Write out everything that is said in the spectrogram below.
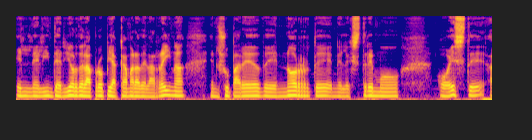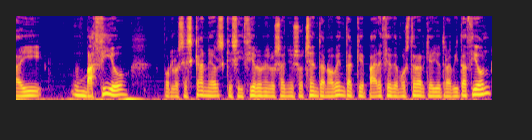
en el interior de la propia cámara de la reina, en su pared de norte, en el extremo oeste, hay un vacío por los escáneres que se hicieron en los años 80-90 que parece demostrar que hay otra habitación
